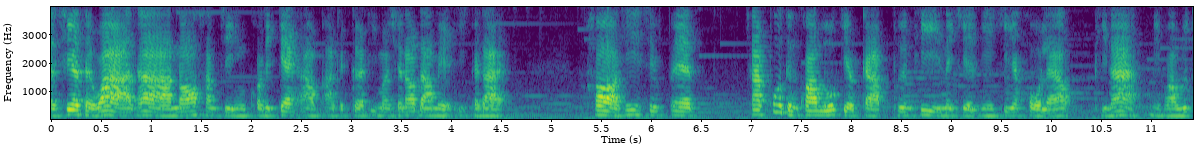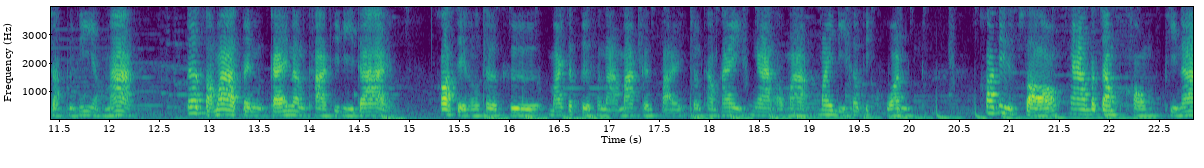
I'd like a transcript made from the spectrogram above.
แต่เชื่อเถอะว่าถ้าน้องทำจริงคนที่แกล้งอัมอาจจะเกิด emotional damage อีกก็ได้ ข้อที่ 11 หากพูดถึงความรู้เกี่ยวกับพื้นที่ในเขตฮิคิยาโคแล้วพีน่ามีความรู้จักพื้นที่อย่างมากเธอสามารถเป็นไกด์นำทางที่ดีได้ ข้อเสียของเธอคือมักจะตื่นสนามมากเกินไป จนทำให้งานออกมาไม่ดีเท่าที่ควร ข้อที่ 12 งานประจำของพีน่า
